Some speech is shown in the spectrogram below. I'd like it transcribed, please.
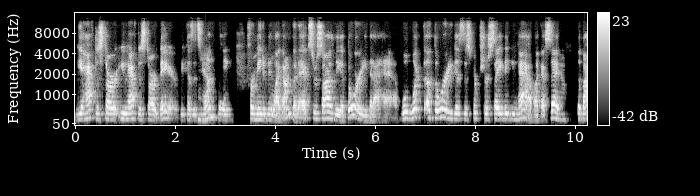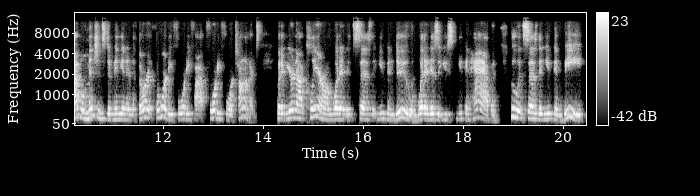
you have to start you have to start there because it's yeah. one thing for me to be like i'm going to exercise the authority that i have well what authority does the scripture say that you have like i said yeah. the bible mentions dominion and authority 45 44 times But if you're not clear on what it, it says that you can do and what it is that you, you can have and who it says that you can be,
